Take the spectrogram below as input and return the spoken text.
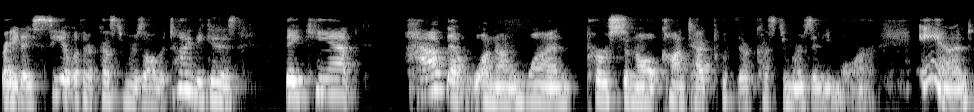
right? I see it with our customers all the time because they can't have that one on one personal contact with their customers anymore. And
